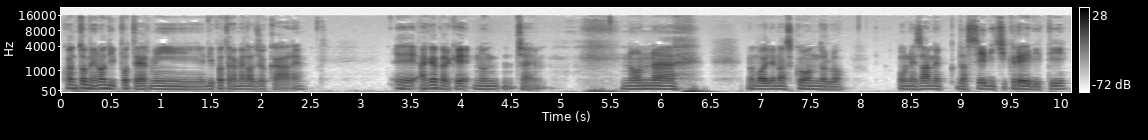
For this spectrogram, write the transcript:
quantomeno di, potermi, di potermela giocare. E anche perché non, cioè, non, non voglio nasconderlo, un esame da 16 crediti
